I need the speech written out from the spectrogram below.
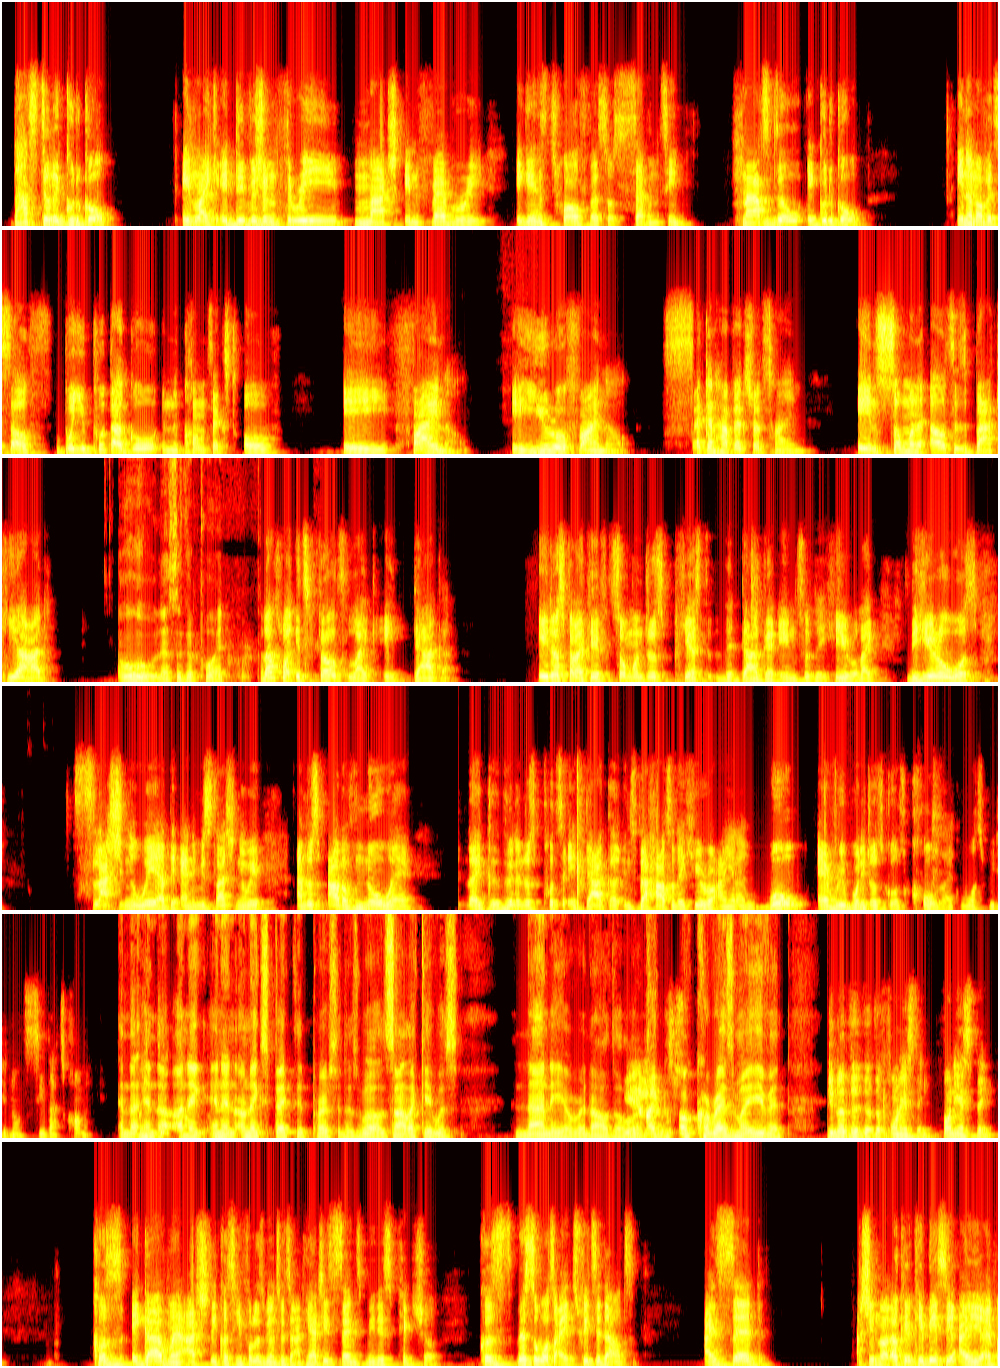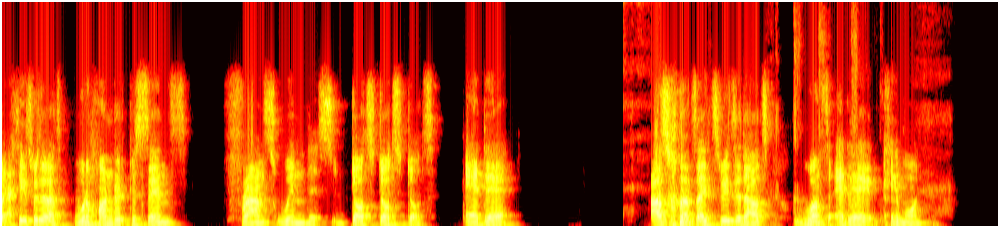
that's still a good goal in like a Division Three match in February against 12 versus 17. That's Mm. still a good goal in and of itself. But you put that goal in the context of a final, a Euro final second half extra time in someone else's backyard. Ooh, that's a good point. That's why it felt like a dagger. It just felt like if someone just pierced the dagger into the hero, like the hero was slashing away at the enemy, slashing away, and just out of nowhere, like the villain just puts a dagger into the heart of the hero, and you're like, "Whoa!" Everybody just goes cold. Like, what? We did not see that coming. And the and the une- and an unexpected person as well. It's not like it was Nani or Ronaldo Yeah, or, like- or Quaresma even. You know the the, the funniest thing, funniest thing, because a guy of mine actually, because he follows me on Twitter, and he actually sent me this picture. Because this is what I tweeted out. I said, actually not okay. Okay, basically, I I, I think I tweeted out 100 percent France win this. Dot dot dot. Ede. That's what I tweeted out once Ede came on.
